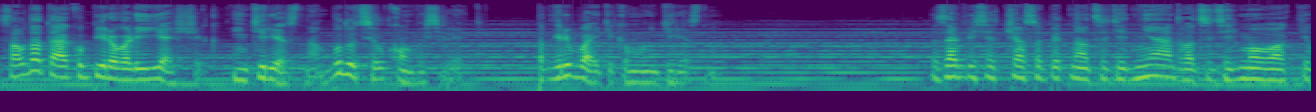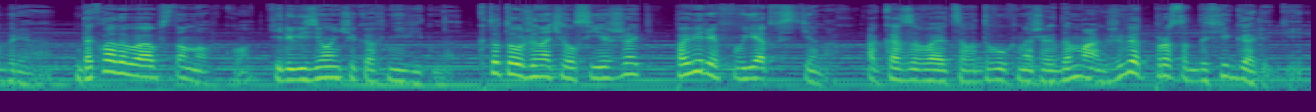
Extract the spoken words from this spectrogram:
Солдаты оккупировали ящик. Интересно, будут силком выселять? Подгребайте, кому интересно. Запись от часу 15 дня 27 октября. Докладываю обстановку. Телевизионщиков не видно. Кто-то уже начал съезжать, поверив в яд в стенах. Оказывается, в двух наших домах живет просто дофига людей.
